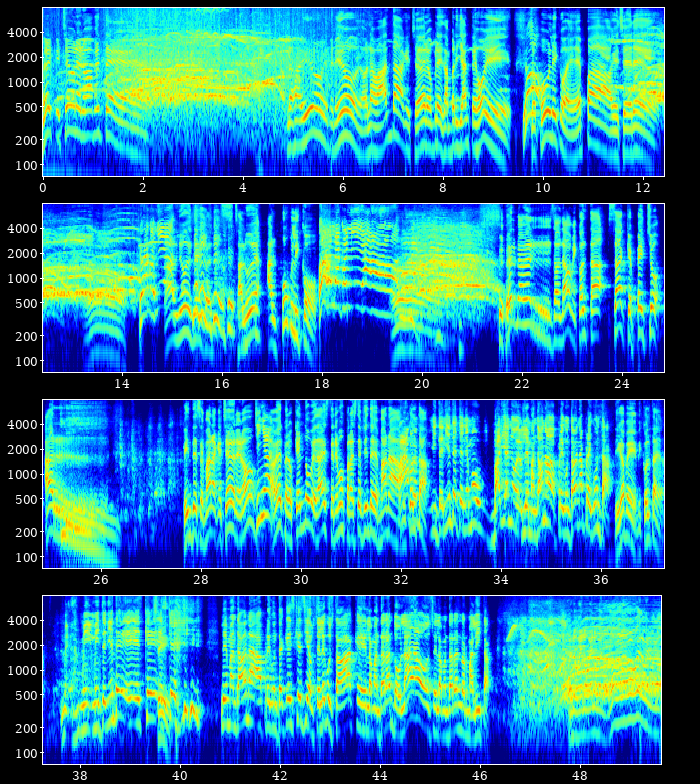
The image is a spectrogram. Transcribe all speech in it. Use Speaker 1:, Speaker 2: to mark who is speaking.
Speaker 1: Ven, qué chévere nuevamente. Les ha ido, bienvenidos a la banda, qué chévere, hombre, están brillantes hoy.
Speaker 2: Yo.
Speaker 1: Nuestro público, epa, qué chévere.
Speaker 2: ¡Qué agonía!
Speaker 1: Salude, sí, salude al público.
Speaker 2: ¡Hola, agonía!
Speaker 1: Verme a ver, soldado, mi colta, saque pecho, ar. Fin de semana, qué chévere, ¿no?
Speaker 2: Señor.
Speaker 1: A ver, pero ¿qué novedades tenemos para este fin de semana, mi
Speaker 2: Ah, pues,
Speaker 1: colta?
Speaker 2: mi teniente, tenemos varias. no- le mandaron a preguntar una pregunta.
Speaker 1: Dígame, mi colta.
Speaker 2: Mi, mi- mi teniente, es que,
Speaker 1: Sí.
Speaker 2: es que le mandaban a, a preguntar que es que si a usted le gustaba que la mandaran doblada o se la mandaran normalita.
Speaker 1: Bueno, bueno, bueno, bueno. No, no, no, bueno, bueno, no.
